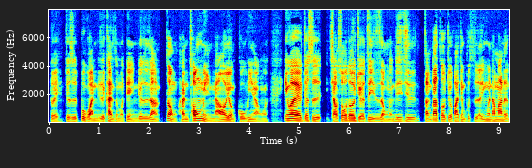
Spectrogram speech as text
对，就是不管你是看什么电影，就是让这种很聪明，然后又很孤僻那种。因为就是小时候都会觉得自己是这种人，其实长大之后就发现不是了，因为他妈的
